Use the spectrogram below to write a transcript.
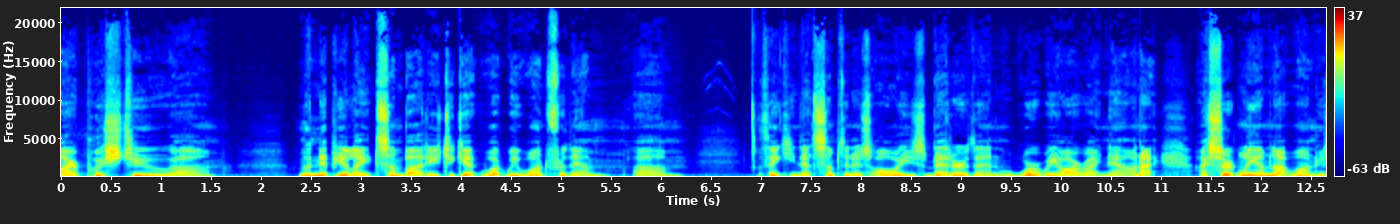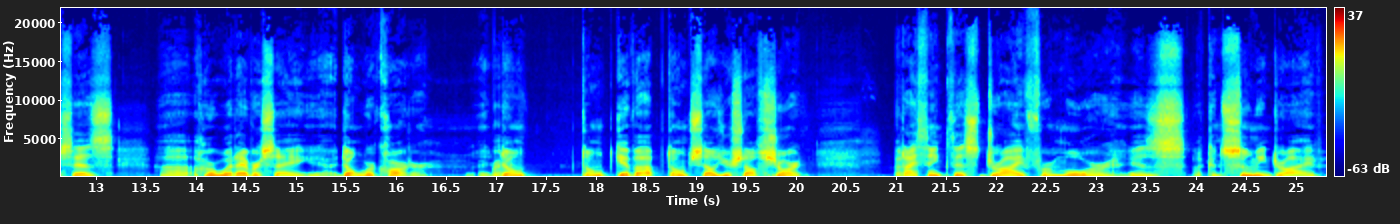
Our push to uh, manipulate somebody to get what we want for them, um, thinking that something is always better than where we are right now. And I, I certainly am not one who says, uh, or would ever say, don't work harder, don't, don't give up, don't sell yourself short. But I think this drive for more is a consuming drive,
